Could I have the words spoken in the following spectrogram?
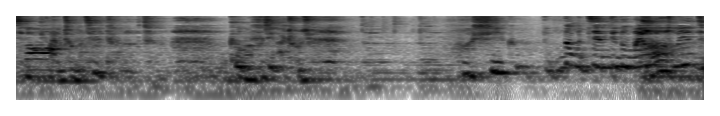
今天这么坚定了，干嘛不尽快出去？我是一个不那么坚定的唯物主义者。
